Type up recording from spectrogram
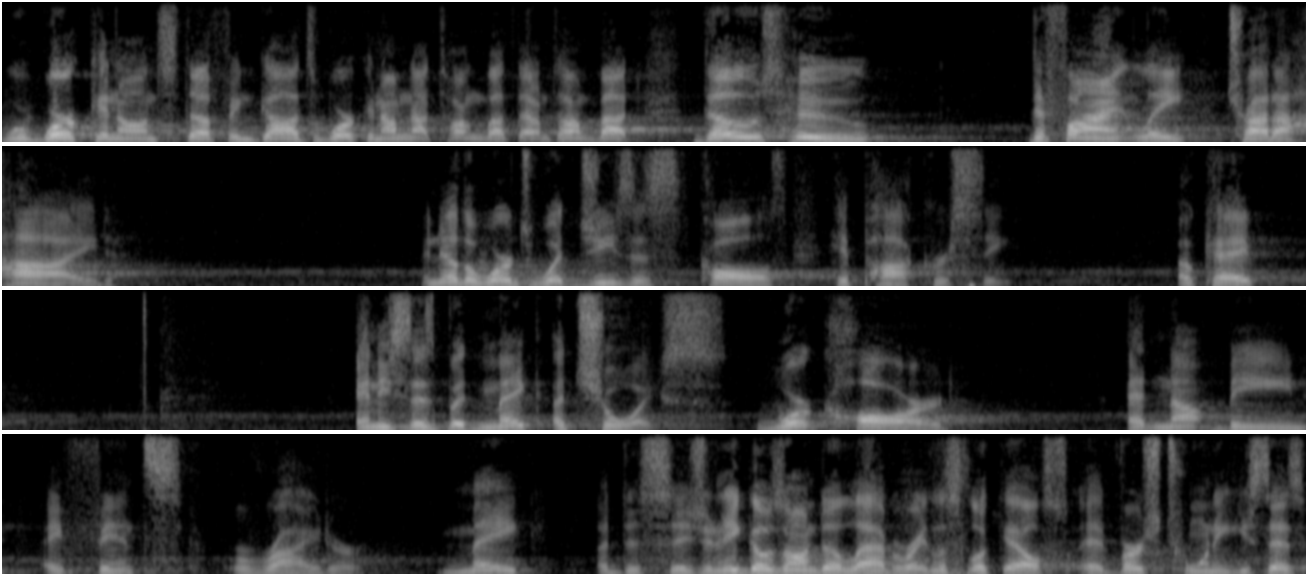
we're working on stuff and God's working. I'm not talking about that. I'm talking about those who defiantly try to hide. In other words, what Jesus calls hypocrisy. Okay? And he says, but make a choice. Work hard at not being a fence rider. Make a decision. He goes on to elaborate. Let's look else at verse 20. He says,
